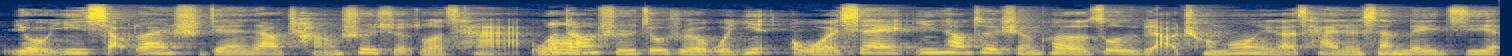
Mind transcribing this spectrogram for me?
有一小段时间要尝试学做菜。我当时就是我印，我现在印象最深刻的做的比较成功的一个菜就是三杯鸡，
